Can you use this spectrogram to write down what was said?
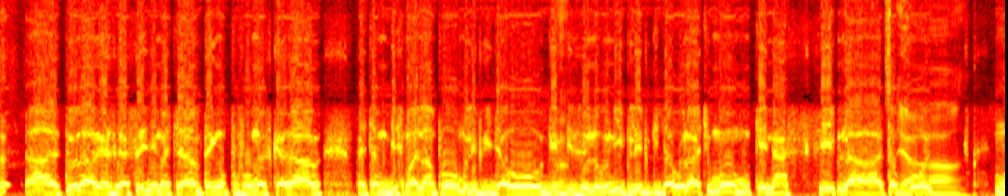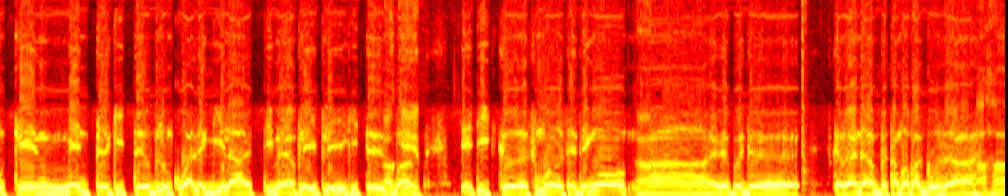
Ah, itulah rasa-rasanya macam tengok performance sekarang Macam pergi semalam pun boleh pergi jauh Game Ha. sebelum ni boleh pergi jauh lah Cuma mungkin nasib lah Ataupun Ya. Mungkin mental kita belum kuat lagi lah Tim uh, player-player kita Sebab Okey. taktikal semua saya tengok Ha. ah, Daripada sekarang dah bertambah bagus lah Aha.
